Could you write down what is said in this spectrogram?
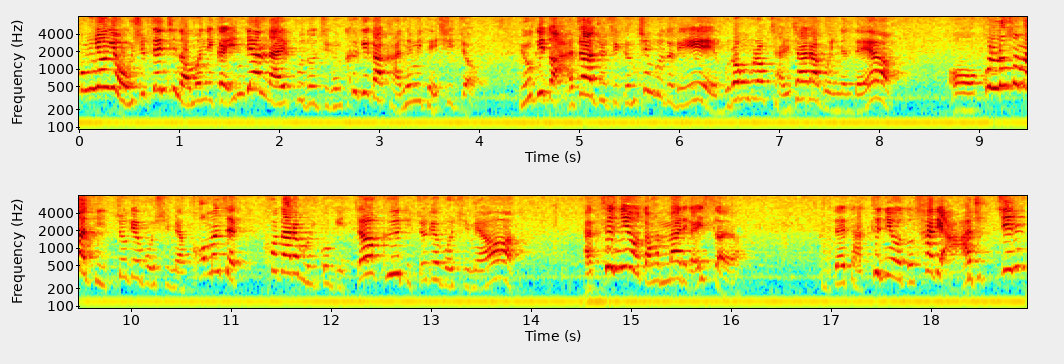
홍룡이 50cm 넘으니까 인디언 라이프도 지금 크기가 가늠이 되시죠? 여기도 아주 아주 지금 친구들이 무럭무럭 잘 자라고 있는데요. 어, 콜로소마 뒤쪽에 보시면 검은색 커다란 물고기 있죠? 그 뒤쪽에 보시면 다트니오도 한 마리가 있어요. 근데 다트니오도 살이 아주 찐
